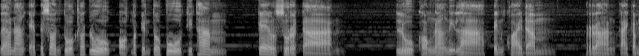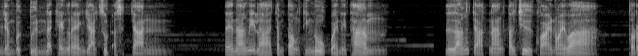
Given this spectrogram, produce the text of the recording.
แล้วนางแอบไปซ่อนตัวคลอดลูกออกมาเป็นตัวผู้ที่ถ้ำแก้วสุรการ ลูกของนางนิลาเป็นควายดำร่างกายกำยำบึกบึนและแข็งแรงอย่างสุดอัศจรรย์ แต่นางนิลาจำต้องทิ้งลูกไว้ในถ้ำหลังจากนางตั้งชื่อควายน้อยว่า ทร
